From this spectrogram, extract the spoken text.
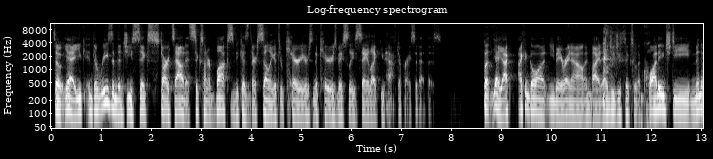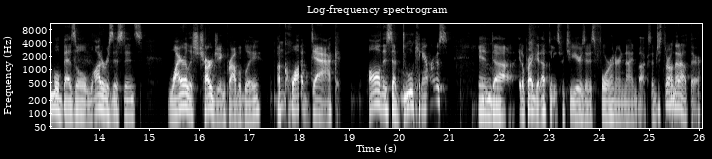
So yeah, you can, the reason the G6 starts out at 600 bucks is because they're selling it through carriers, and the carriers basically say like you have to price it at this. But yeah, yeah, I, I can go on eBay right now and buy an LG G6 with a quad HD, minimal bezel, water resistance, wireless charging, probably a Mhm. quad DAC, all this stuff, dual cameras, and uh, it'll probably get updates for two years, and it's four hundred and nine bucks. I'm just throwing that out there.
